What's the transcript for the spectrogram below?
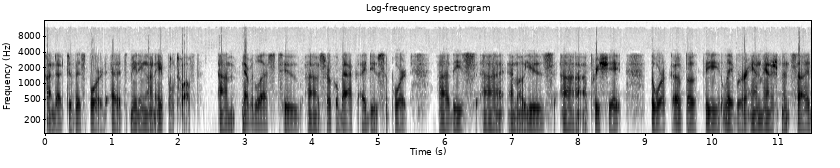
conduct of this board at its meeting on April 12th. Um, nevertheless, to uh, circle back, I do support uh, these uh, MOUs, uh, appreciate the work of both the labor and management side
